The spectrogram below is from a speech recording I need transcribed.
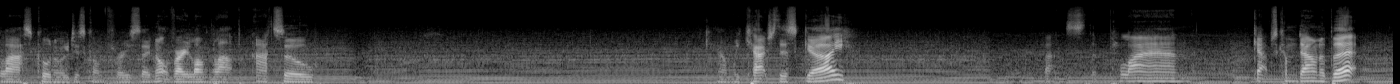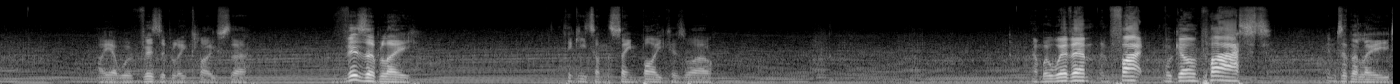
last corner we just gone through, so not a very long lap at all. Can we catch this guy? That's the plan. Gap's come down a bit. Oh yeah, we're visibly close there. Visibly! I think he's on the same bike as well. And we're with him. In fact, we're going past into the lead.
